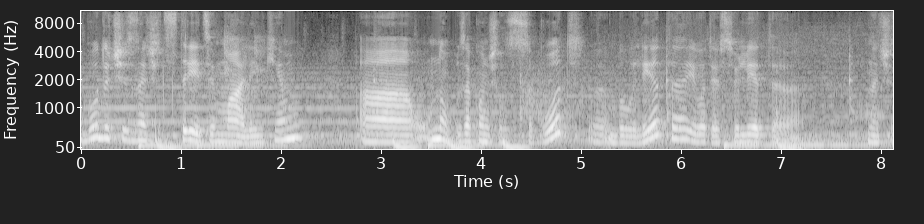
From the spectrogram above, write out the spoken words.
будучи, значит, с третьим маленьким, а, ну, закончился год, было лето, и вот я все лето, значит,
